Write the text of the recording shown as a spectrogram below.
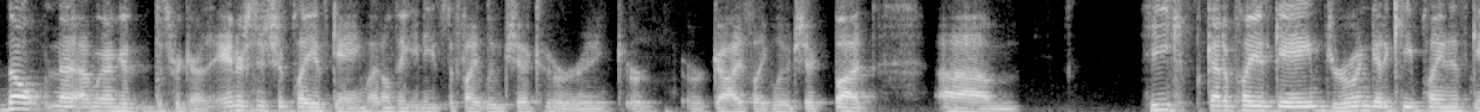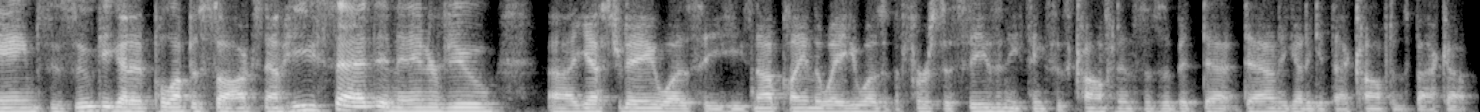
no, no, I'm going to disregard that. Anderson should play his game. I don't think he needs to fight Lucic or or, or guys like Lucic, but um, he got to play his game. Drouin got to keep playing his game. Suzuki got to pull up his socks. Now he said in an interview uh, yesterday was he he's not playing the way he was at the first of the season. He thinks his confidence is a bit da- down. You got to get that confidence back up.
